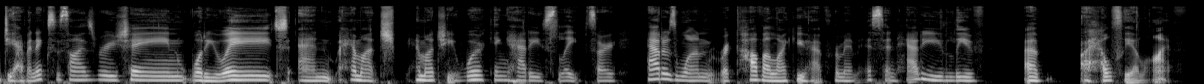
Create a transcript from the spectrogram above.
do you have an exercise routine? What do you eat? And how much, how much are you working? How do you sleep? So how does one recover like you have from MS? And how do you live a, a healthier life?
